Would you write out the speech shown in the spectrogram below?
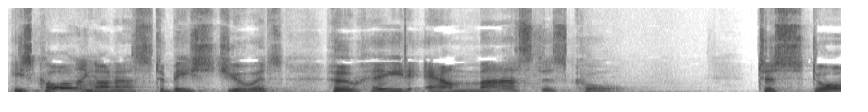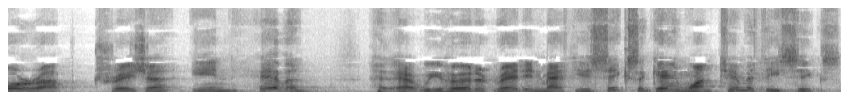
He's calling on us to be stewards who heed our Master's call to store up treasure in heaven. Uh, we heard it read in Matthew 6, again 1 Timothy 6.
